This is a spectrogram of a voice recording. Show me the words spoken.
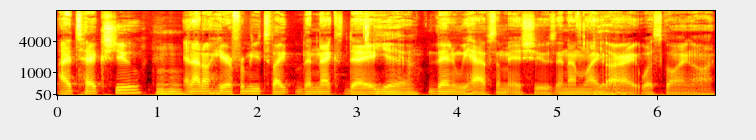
I text you and I don't hear from you till like the next day, Mm-hmm. Yeah. then we have some issues, and I'm like, Yeah. all right, what's going on?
